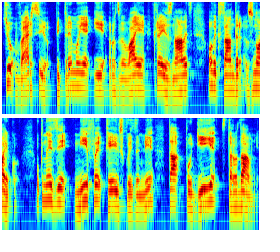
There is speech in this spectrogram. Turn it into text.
Цю версію підтримує і розвиває краєзнавець Олександр Знойко у книзі Міфи Київської землі та події стародавні.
